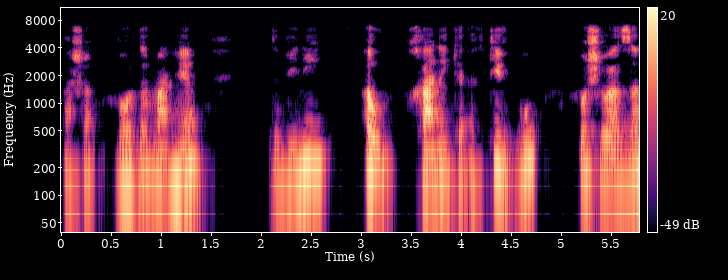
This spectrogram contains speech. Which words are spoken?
باشە بۆردەرمان هەیە دەبینی ئەو خانەی کە ئەکتیڤ بوو بۆ شێوازە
